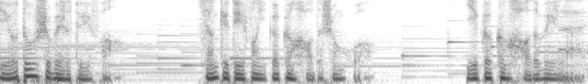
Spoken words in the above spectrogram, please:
理由都是为了对方，想给对方一个更好的生活，一个更好的未来。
